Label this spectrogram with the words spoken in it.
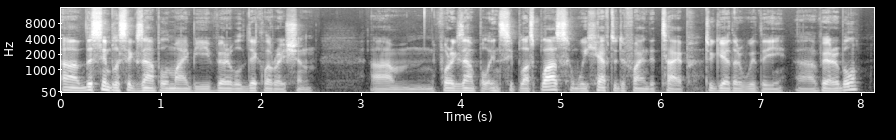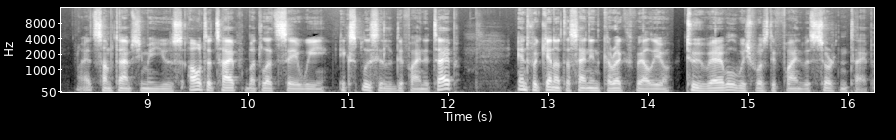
Uh, the simplest example might be variable declaration. Um, for example, in C++, we have to define the type together with the uh, variable. Right? Sometimes you may use auto type, but let's say we explicitly define the type, and we cannot assign incorrect value to a variable which was defined with certain type.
